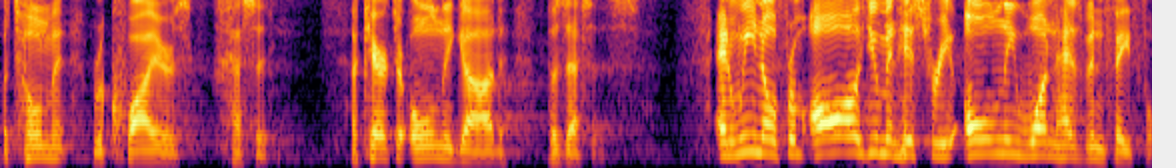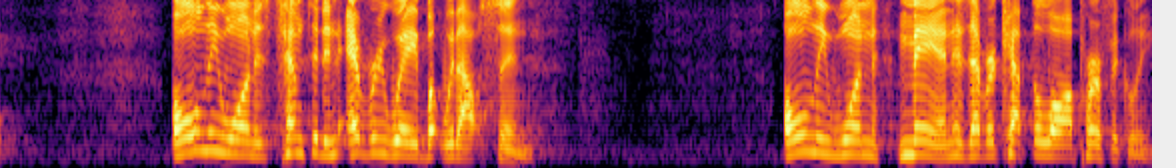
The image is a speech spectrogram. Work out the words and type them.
Atonement requires hesed, a character only God possesses. And we know from all human history, only one has been faithful. Only one is tempted in every way but without sin. Only one man has ever kept the law perfectly.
